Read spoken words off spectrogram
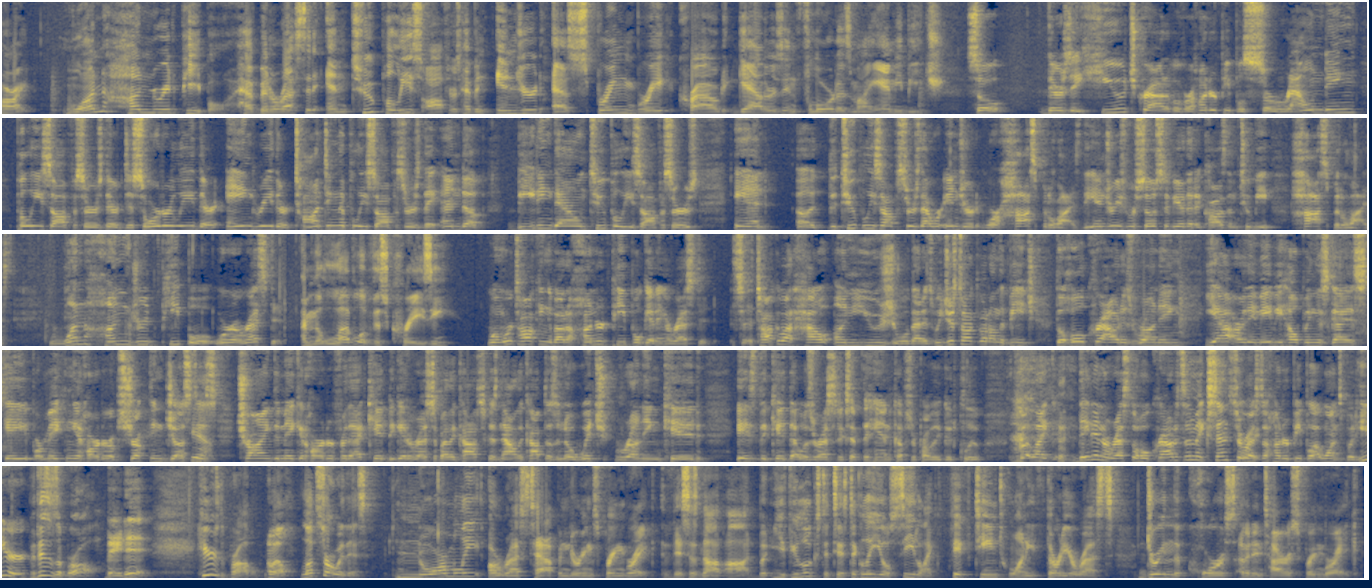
All right. 100 people have been arrested and two police officers have been injured as spring break crowd gathers in Florida's Miami Beach. So there's a huge crowd of over 100 people surrounding police officers. They're disorderly, they're angry, they're taunting the police officers. They end up beating down two police officers, and uh, the two police officers that were injured were hospitalized. The injuries were so severe that it caused them to be hospitalized. 100 people were arrested I mean, the level of this crazy. when we're talking about 100 people getting arrested, talk about how unusual that is. We just talked about on the beach, the whole crowd is running. Yeah, are they maybe helping this guy escape or making it harder, obstructing justice, Yeah. trying to make it harder for that kid to get arrested by the cops because now the cop doesn't know which running kid is the kid that was arrested, except the handcuffs are probably a good clue. But like, they didn't arrest the whole crowd. It doesn't make sense to arrest Right. 100 people at once. But here, But this is a brawl. they did. Here's the problem. Well, let's start with this. Normally, arrests happen during spring break. This is not odd, but if you look statistically, you'll see like 15, 20, 30 arrests during the course of an entire spring break.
